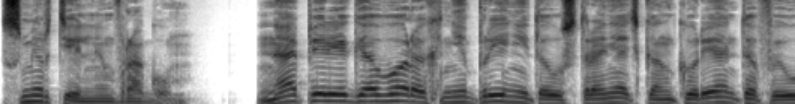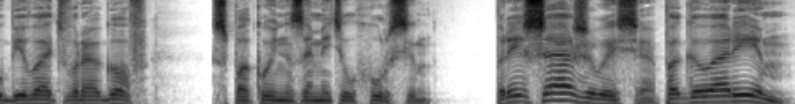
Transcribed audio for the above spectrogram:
смертельным врагом. «На переговорах не принято устранять конкурентов и убивать врагов», спокойно заметил Хурсин. «Присаживайся, поговорим».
